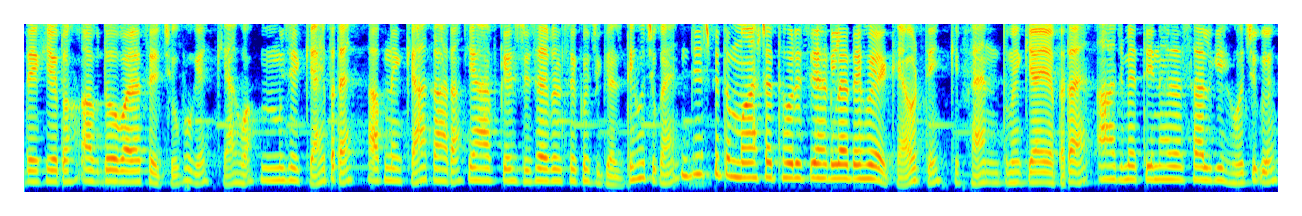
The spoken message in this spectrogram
देखिए तो अब दोबारा से चुप हो गए। क्या हुआ? मुझे क्या ही पता है। आपने क्या कहा था कि आपके इस डिसेबल से कुछ गलती हो चुका है? जिस पे तो मास्टर थोड़ी सी हगलाते हुए क्या उठती? कि फ़ैन, तुम्हें क्या ये पता है? आज मैं तीन हज़ार साल की हो चुकी हूँ।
